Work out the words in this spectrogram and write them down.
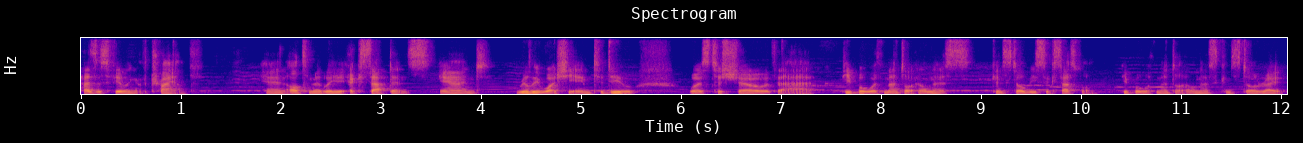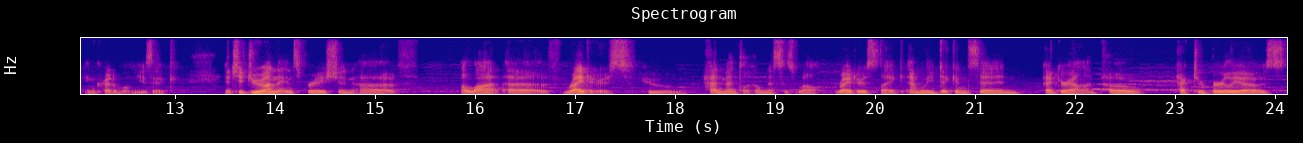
has this feeling of triumph and ultimately acceptance. And really, what she aimed to do was to show that people with mental illness can still be successful. People with mental illness can still write incredible music. And she drew on the inspiration of a lot of writers who had mental illness as well. Writers like Emily Dickinson, Edgar Allan Poe, Hector Berlioz.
